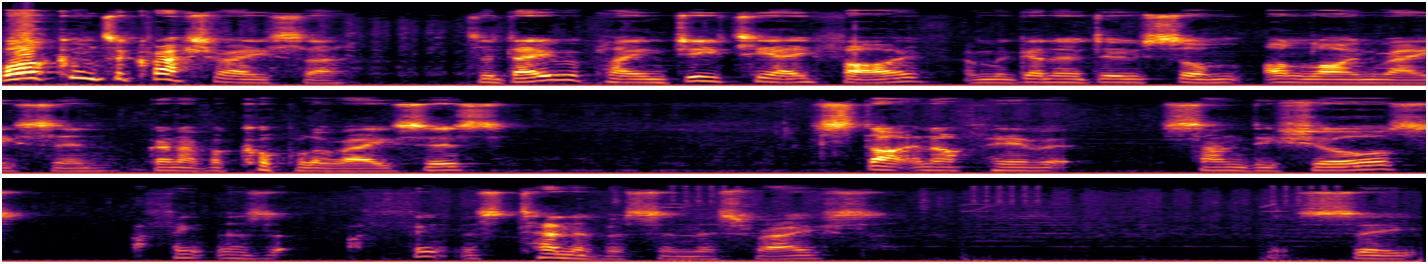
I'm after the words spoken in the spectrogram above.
Welcome to Crash Racer. Today we're playing GTA 5 and we're going to do some online racing. We're going to have a couple of races. Starting off here at Sandy Shores. I think there's I think there's 10 of us in this race. Let's see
